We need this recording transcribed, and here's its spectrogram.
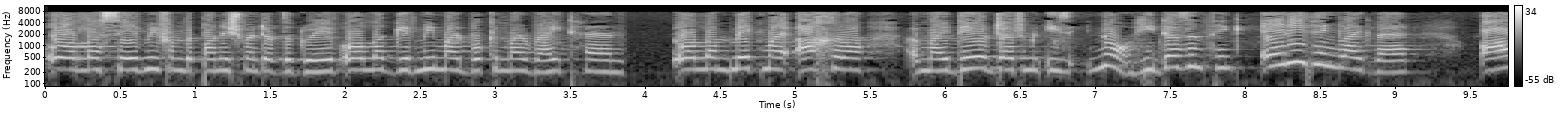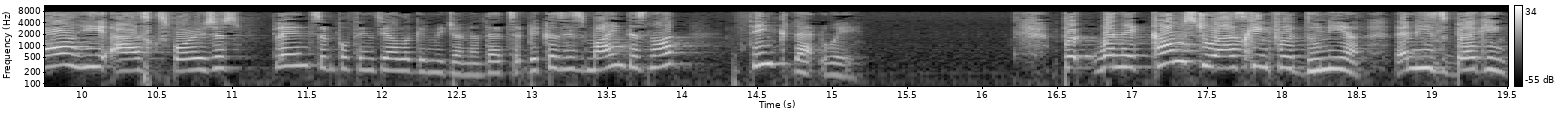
oh Allah save me from the punishment of the grave, oh Allah give me my book in my right hand, oh Allah make my akhirah, my day of judgment easy. No, he doesn't think anything like that. All he asks for is just plain simple things, Ya Allah give me Jannah, that's it. Because his mind does not think that way. But when it comes to asking for dunya, then he's begging,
